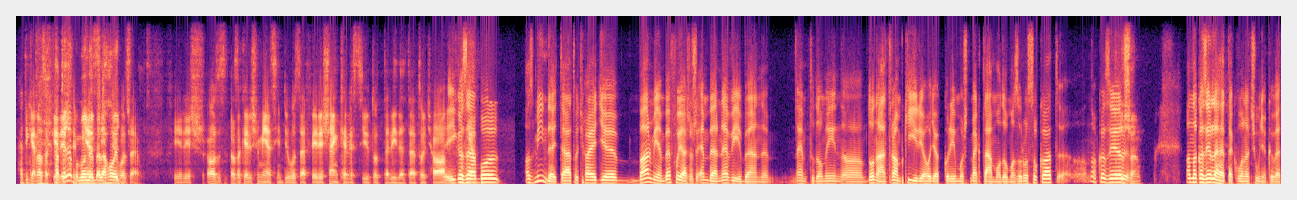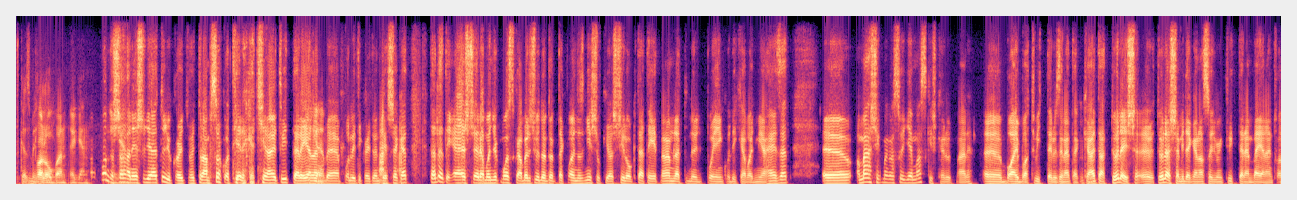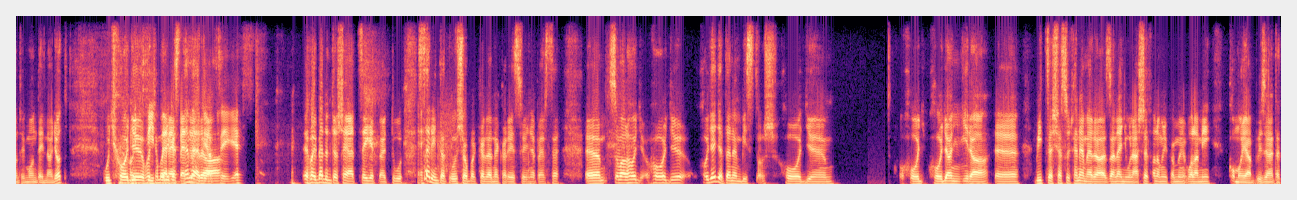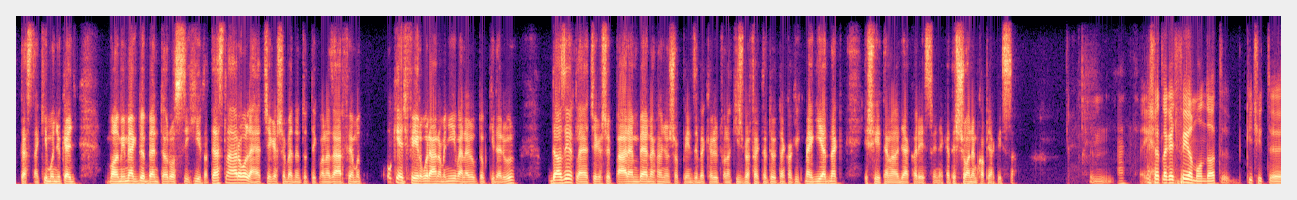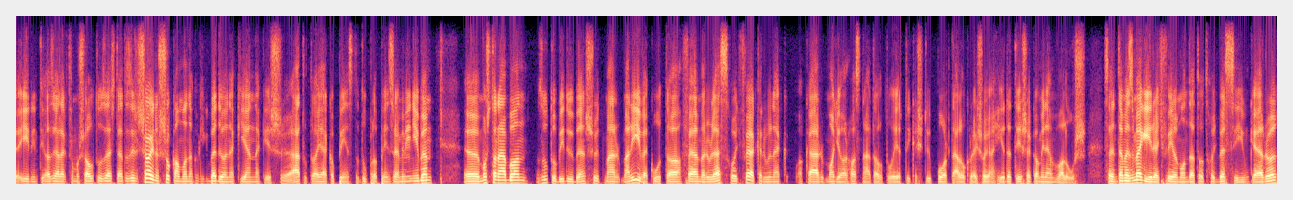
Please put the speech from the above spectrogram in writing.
Hát igen, az a kérdés, hát, hogy milyen bele, hogy... hozzáférés, az, az a kérdés, hogy milyen szintű hozzáférésen keresztül jutott el ide, tehát hogyha... Igazából az mindegy, tehát hogyha egy bármilyen befolyásos ember nevében nem tudom én, a Donald Trump kiírja, hogy akkor én most megtámadom az oroszokat, annak azért... Pontosan annak azért lehettek volna csúnya következményei. Valóban, igen. Pontosan, igen. és ugye tudjuk, hogy, hogy Trump szokott ilyeneket csinálni, Twitterre jelent be politikai döntéseket. Tehát lehet, hogy elsőre mondjuk Moszkvában is úgy döntöttek majd, az nyissuk ki a silók tetejét, mert nem lehet tudni, hogy poénkodik-e, vagy mi a helyzet. A másik meg az, hogy ugye Musk is került már bajba Twitter üzenetekkel, tehát tőle, is, tőle sem idegen az, hogy még Twitteren bejelent van, hogy mond egy nagyot. Úgyhogy, hogy hogyha mondjuk ezt nem erre a... a vagy bedönti a saját cégét, mert túl, szerintem túl sokba kell ennek a részvénye persze. Szóval, hogy, hogy, hogy egyetlen nem biztos, hogy, hogy, hogy annyira uh, vicces ez, hogyha nem erre az a lenyúlás lett, hanem mondjuk valami komolyabb üzenetet tesznek ki. Mondjuk egy valami megdöbbentő rossz hírt a Tesláról, lehetséges, hogy bedöntötték volna az árfolyamot. Oké, egy fél órára, mert nyilván előbb kiderül, de azért lehetséges, hogy pár embernek nagyon sok pénzébe került volna kisbefektetőknek, akik megijednek, és héten adják a részvényeket, és soha nem kapják vissza. Hát, Esetleg egy fél mondat kicsit érinti az elektromos autózást, tehát azért sajnos sokan vannak, akik bedőlnek ilyennek, és átutalják a pénzt a dupla pénz reményében. Mostanában az utóbbi időben, sőt már, már évek óta felmerül ez, hogy felkerülnek akár magyar használt autóértékesítő portálokra is olyan hirdetések, ami nem valós. Szerintem ez megér egy fél mondatot, hogy beszéljünk erről.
